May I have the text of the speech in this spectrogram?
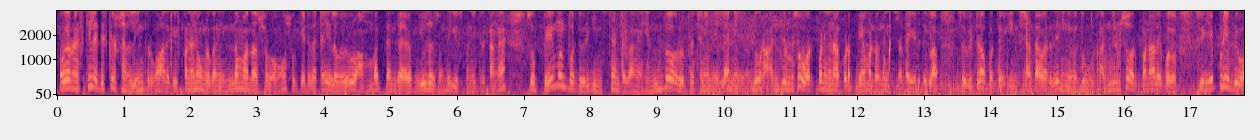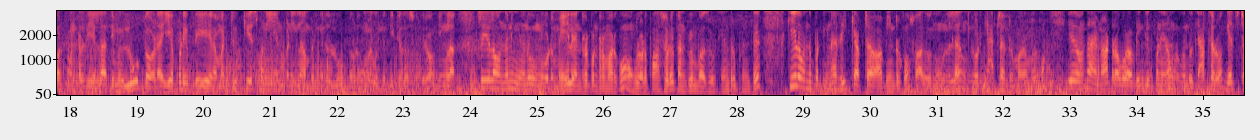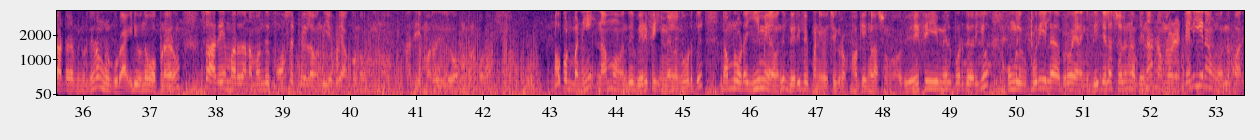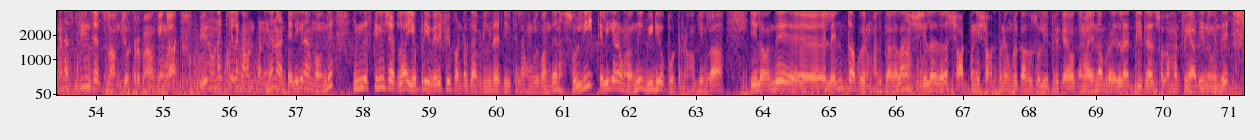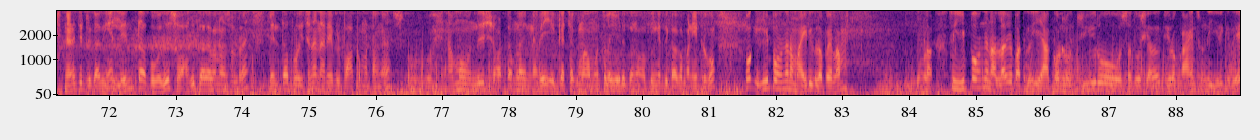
ஓகே ஃப்ரெண்ட்ஸ் கீழே டிஸ்கிரிப்ஷனில் லிங்க் இருக்கும். அதை கிளிக் பண்ணணும் உங்களுக்கு வந்து இந்த மாதிரி தான் ஷோ ஆகும். ஸோ கிட்டத்தட்ட இதில் ஒரு ஐம்பத்தஞ்சாயிரம் யூசர்ஸ் வந்து யூஸ் பண்ணிகிட்டு இருக்காங்க. ஸோ பேமெண்ட் பொறுத்த வரைக்கும் இன்ஸ்டன்ட்டு தாங்க. எந்த ஒரு பிரச்சனையுமே இல்லை. நீங்கள் வந்து ஒரு அஞ்சு நிமிஷம் ஒர்க் பண்ணிங்கன்னா கூட பேமெண்ட் வந்து இன்ஸ்டண்ட்டாக எடுத்துக்கலாம். ஸோ விட்ரா பொறுத்த வரைக்கும் இன்ஸ்டண்ட்டாக வருது. நீங்கள் வந்து ஒரு அஞ்சு நிமிஷம் ஒர்க் பண்ணாலே போதும். ஸோ எப்படி எப்படி ஒர்க் பண்ணுறது எல்லாத்தையுமே லூட்டோட எப்படி எப்படி நம்ம ட்ரிக் யூஸ் பண்ணி ஏர்ன் பண்ணிக்கலாம் அப்படிங்கிற லூட்டோட உங்களுக்கு வந்து டீட்டெயிலாக சொல்லிடுவோம் ஓகேங்களா ஸோ இதில் வந்து நீங்கள் வந்து உங்களோட மெயில் என்டர் பண்ணுற மாதிரி இருக்கும். உங்களோட பாஸ்வேர்டு கன்ஃபார்ம் பாஸ்வேர்டு என்டர் பண்ணிட்டு கீழே வந்து பார்த்தீங்கன்னா கேப்சா அப்படின்னு இருக்கும். ஸோ அது வந்து ஒன்றும் இல்லை. உங்களோட கேப்சான்ற மாதிரி இருக்கும். இதில் வந்து ஐம் நாட் ரோபோட் அப்படின்னு கிளிக் பண்ணிங்கன்னா உங்களுக்கு வந்து கேப்சர் வரும். கெட் ஸ்டார்டர் அப்படின்னு கொடுத்தீங்கன்னா உங்களுக்கு ஒரு ஐடி வந்து ஓப்பன் ஆயிரும். ஸோ அதே மாதிரி தான் நம்ம வந்து ஃபாஸ்ட் பேயில் வந்து எப்படி அக்கௌண்ட் ஓப்பன் பண்ணோம் அதே மாதிரி தான் இதுலேயும் ஓப்பன் பண்ண போகிறோம் ஓப்பன் பண்ணி நம்ம வந்து வெரிஃபை இமெயிலில் கொடுத்து நம்மளோட இமெயிலை வந்து வெரிஃபை பண்ணி வச்சுக்கிறோம். ஓகேங்களா ஸோ வெரிஃபை இமெயில் பொறுத்த வரைக்கும் உங்களுக்கு புரியல ப்ரோ எனக்கு டீட்டெயிலாக சொல்லுங்கள் அப்படின்னா நம்மளோட டெலிகிராமில் வந்து பாருங்கள் நான் ஸ்க்ரீன்ஷாட்ஸ்லாம் அனுப்பிச்சி விட்ருப்பேன் ஓகேங்களா வேணும்னா கீழே கமெண்ட் பண்ணுங்கள் நான் டெலிகிராமில் வந்து இந்த ஸ்க்ரீன்ஷாட்லாம் எப்படி வெரிஃபை பண்ணுறது அப்படிங்கிற டீட்டெயிலாக உங்களுக்கு வந்து நான் சொல்லி டெலிகிராமில் வந்து வீடியோ போட்டுறேன் ஓகேங்களா இதில் வந்து லென்த்தாக போயிடும் அதுக்காக தான் நான் சில இதெல்லாம் ஷார்ட் பண்ணி ஷார்ட் பண்ணி உங்களுக்காக சொல்லிகிட்டு இருக்கேன் ஓகேங்களா என்ன ப்ரோ இதெல்லாம் டீட்டெயிலாக சொல்ல மாட்டீங்க அப்படின்னு வந்து நினச்சிட்டு இருக்காதீங்க. லென்த்தாக போகுது. ஸோ அதுக்காக தான் நான் சொல்கிறேன் லென்த்தாக போயிடுச்சுன்னா நிறைய பேர் பார்க்க மாட்டாங்க. ஸோ நம்ம வந்து ஷார்ட் டேர்மில் நிறைய எக்கச்சக்கமாக அமௌண்ட்ஸில் எடுக்கணும் அப்படிங்கிறதுக்காக பண்ணிகிட்ருக்கோம் ஓகே இப்போ வந்து நம்ம ஐடிக்குள்ளே போயிடலாம். ஓகேங்களா? ஸோ இப்போ வந்து நல்லாவே பார்த்துக்கோ என் அக்கௌண்ட்டில் ஜீரோ சதோஷி அதாவது ஜீரோ காயின்ஸ் வந்து இருக்குது.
